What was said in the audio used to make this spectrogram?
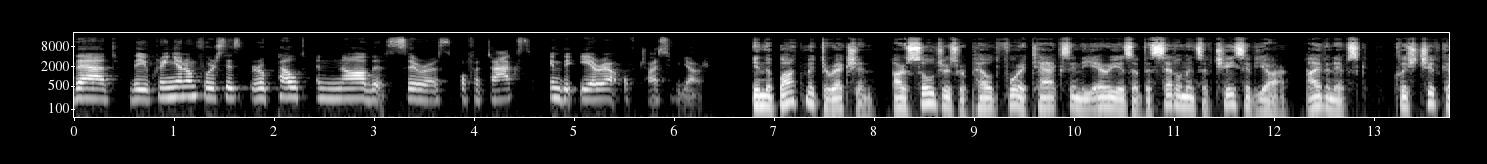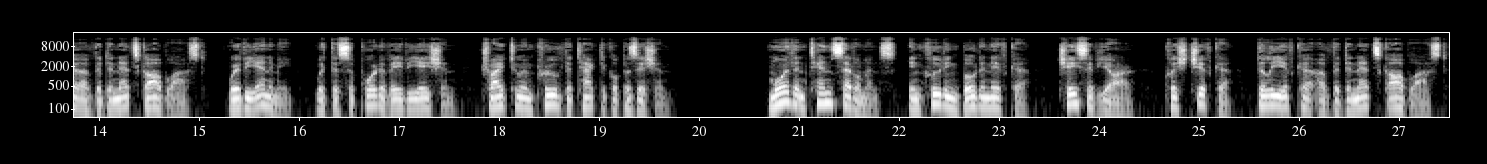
that the Ukrainian armed forces repelled another series of attacks in the area of Chasiv Yar. In the Bakhmut direction, our soldiers repelled four attacks in the areas of the settlements of Chasiv Yar, Ivanivsk, Klishchivka of the Donetsk Oblast, where the enemy, with the support of aviation, tried to improve the tactical position. More than ten settlements, including Bodanivka, Chasiv Yar, Klishchivka, Diliivka of the Donetsk Oblast,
